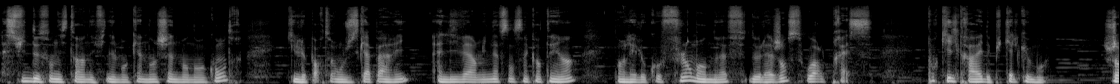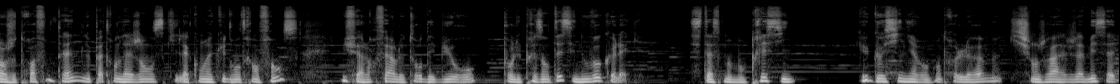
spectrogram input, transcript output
La suite de son histoire n'est finalement qu'un enchaînement de rencontres qui le porteront jusqu'à Paris, à l'hiver 1951, dans les locaux flambant neufs de l'agence World Press, pour qui il travaille depuis quelques mois. Georges Troisfontaine, le patron de l'agence qui l'a convaincu de rentrer en France, lui fait alors faire le tour des bureaux pour lui présenter ses nouveaux collègues. C'est à ce moment précis que Goscinny rencontre l'homme qui changera à jamais sa vie.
